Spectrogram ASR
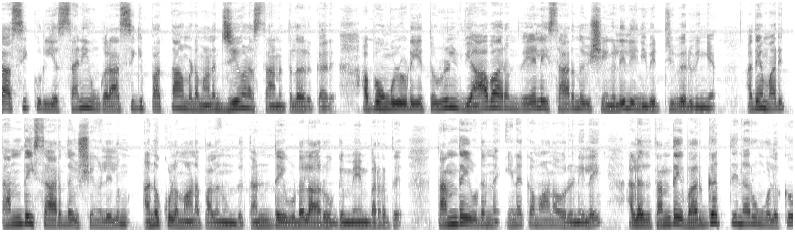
ராசிக்குரிய சனி உங்கள் ராசிக்கு பத்தாம் இடமான ஜீவனஸ்தானத்தில் இருக்கார். அப்போ உங்களுடைய தொழில் வியாபாரம் வேலை சார்ந்த விஷயங்களில் இனி வெற்றி பெறுவீங்க. அதே மாதிரி தந்தை சார்ந்த விஷயங்களிலும் அனுகூலமான பலன் உண்டு. தந்தை உடல் ஆரோக்கியம் மேம்படுறது தந்தையுடன் இணக்கமான ஒரு நிலை அல்லது தந்தை வர்க்கத்தினர் உங்களுக்கு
